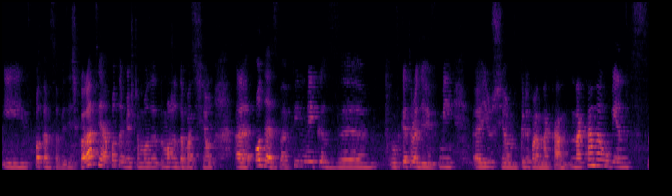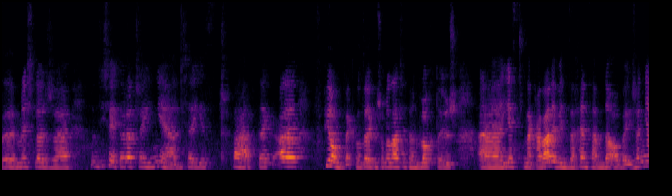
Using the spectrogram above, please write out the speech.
i potem sobie zjeść kolację, a potem jeszcze może, może do Was się odezwę. Filmik z, z Get Ready With Me już się wgrywa na, kan- na kanał, więc myślę, że no dzisiaj to raczej nie, dzisiaj jest czwartek, ale piątek, no to jak już oglądacie ten vlog, to już e, jest na kanale, więc zachęcam do obejrzenia,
